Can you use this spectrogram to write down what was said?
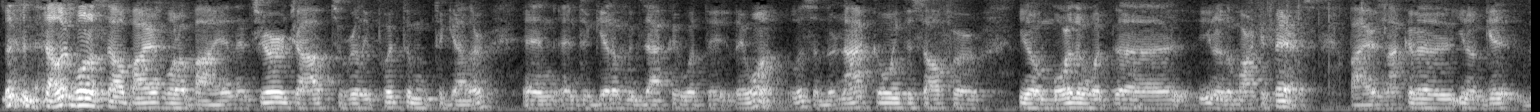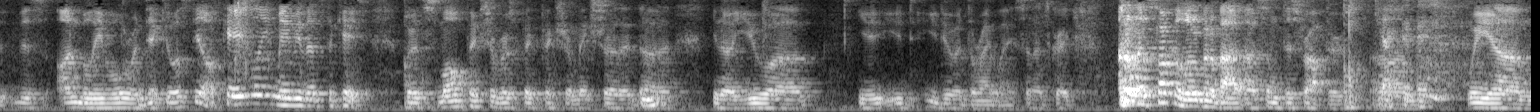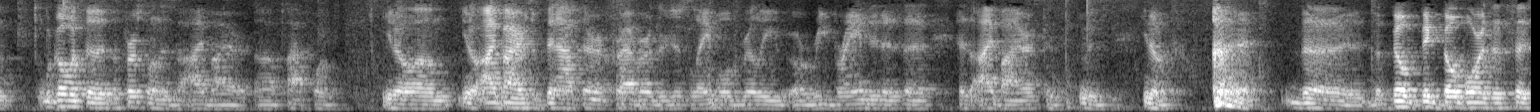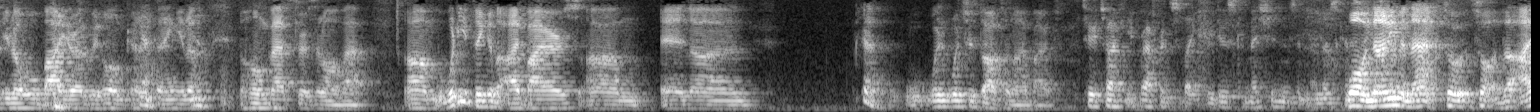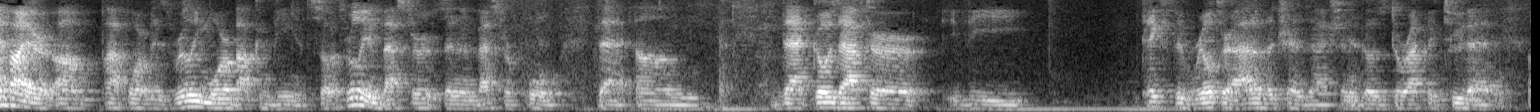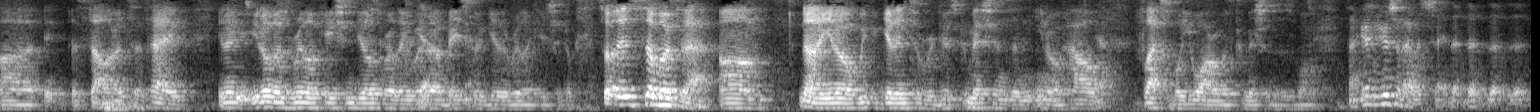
listen, and, uh, sellers want to sell, buyers want to buy, and it's your job to really put them together and and to get them exactly what they, they want. Listen, they're not going to sell for you know more than what the you know the market bears. Buyer's not going to you know get this unbelievable ridiculous deal. Occasionally, maybe that's the case, but it's small picture versus big picture. Make sure that uh, mm-hmm. you know you. Uh, you, you, you do it the right way, so that's great. Let's talk a little bit about uh, some disruptors. Um, we um, we'll go with the, the first one is the iBuyer uh, platform you know, um, you know, iBuyers have been out there forever. They're just labeled really or rebranded as a as iBuyer because it was, you know, the the bill, big billboards that says, you know, we'll buy your ugly home kind of thing. You know, the HomeVestors and all that. Um, what do you think of the iBuyers? Um, and uh, yeah, what, what's your thoughts on iBuyers? So you're talking reference like reduced commissions and, and those kind well, of not even that. So, so the iBuyer um, platform is really more about convenience. So it's really investors and an investor pool that um, that goes after the takes the realtor out of the transaction and goes directly to that uh, seller and says, "Hey, you know, you know those relocation deals where they would uh, basically yeah. give a relocation." So it's similar to that. Um, no, you know, we could get into reduced commissions and you know how yeah. flexible you are with commissions as well. Now, here's what I would say: that the, the, the,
